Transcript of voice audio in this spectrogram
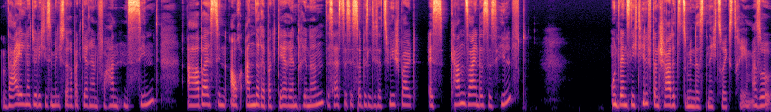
weil natürlich diese Milchsäurebakterien vorhanden sind aber es sind auch andere Bakterien drinnen. Das heißt, es ist so ein bisschen dieser Zwiespalt. Es kann sein, dass es hilft. Und wenn es nicht hilft, dann schadet es zumindest nicht so extrem. Also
